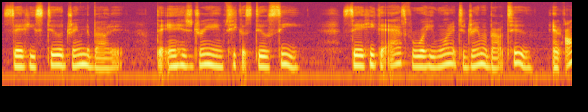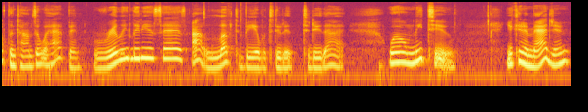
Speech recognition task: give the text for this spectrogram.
Said he still dreamed about it, that in his dreams he could still see. Said he could ask for what he wanted to dream about too, and oftentimes it would happen. Really, Lydia says, I'd love to be able to do, to to do that. Well, me too. You can imagine.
